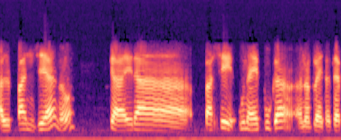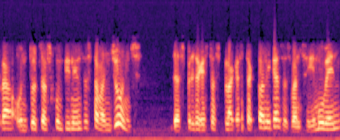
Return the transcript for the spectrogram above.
el Pangea, no? Que era, va ser una època en el planeta Terra on tots els continents estaven junts. Després aquestes plaques tectòniques es van seguir movent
